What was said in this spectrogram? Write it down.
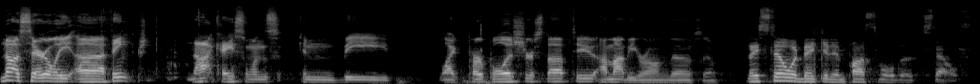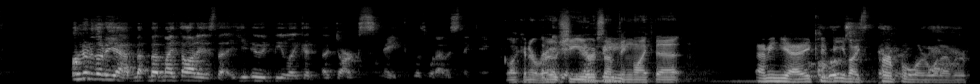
Not necessarily. Uh, I think Night Caste ones can be like purplish or stuff too. I might be wrong though. So They still would make it impossible to stealth. Oh no, no, no, yeah. But, but my thought is that it would be like a, a dark snake. Was what I was thinking. like an it- Orochi or would be- something like that. I mean, yeah, it could be like purple than or that. whatever.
